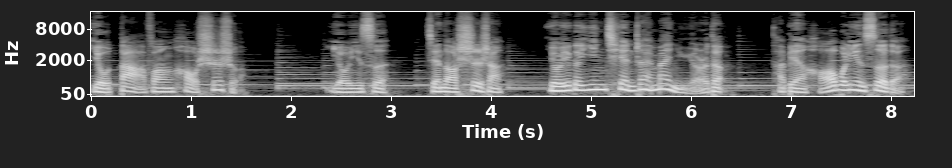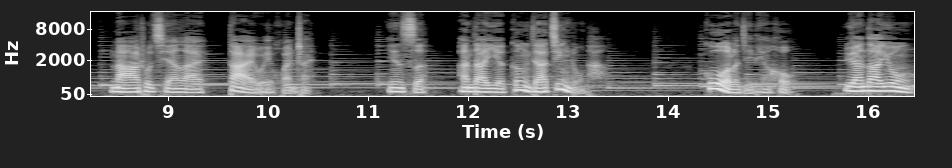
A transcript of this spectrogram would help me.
又大方好施舍。有一次，见到世上有一个因欠债卖女儿的，他便毫不吝啬地拿出钱来代为还债，因此安大业更加敬重他。过了几天后，袁大用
